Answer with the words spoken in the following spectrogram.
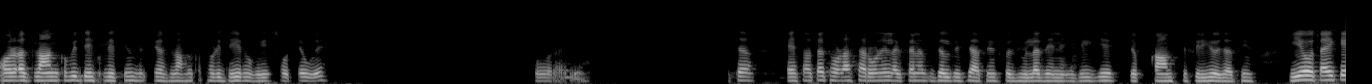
और अजलान को भी देख लेती हूँ, क्योंकि अजलान को थोड़ी देर हो गई सोते हुए। हो रहा है अच्छा ऐसा होता है थोड़ा सा रोने लगता है ना तो जल्दी से आती हूँ उसको झूला देने के लिए, जब काम से फ्री हो जाती हूँ। ये होता है कि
